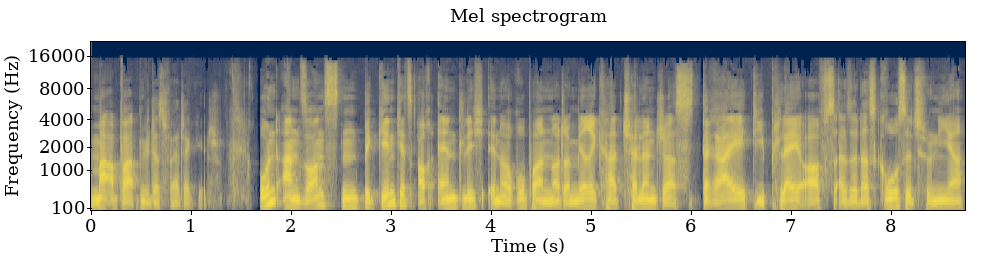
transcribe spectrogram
mal abwarten, wie das weitergeht. Und ansonsten beginnt jetzt auch endlich in Europa und Nordamerika Challengers 3 die Playoffs, also das große Turnier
